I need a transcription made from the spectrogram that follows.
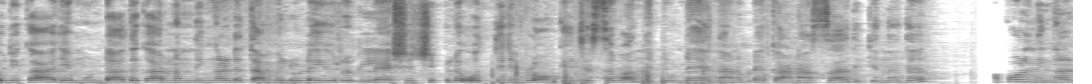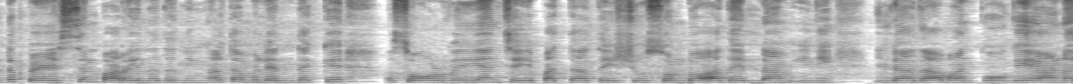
ഒരു കാര്യമുണ്ട്. അത് കാരണം നിങ്ങളുടെ തമ്മിലുള്ള ഈ ഒരു റിലേഷൻഷിപ്പിൽ ഒത്തിരി ബ്ലോക്കേജസ് വന്നിട്ടുണ്ട് എന്നാണ് ഇവിടെ കാണാൻ സാധിക്കുന്നത്. അപ്പോൾ നിങ്ങളുടെ പേഴ്സൺ പറയുന്നത് നിങ്ങൾ തമ്മിൽ എന്തൊക്കെ സോൾവ് ചെയ്യാൻ ചെയ്യ പറ്റാത്ത ഇഷ്യൂസ് ഉണ്ടോ അതെല്ലാം ഇനി ഇല്ലാതാവാൻ പോകുകയാണ്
